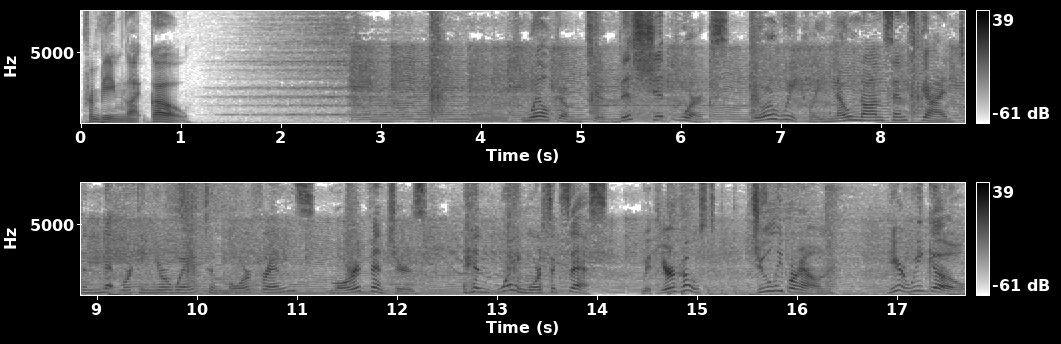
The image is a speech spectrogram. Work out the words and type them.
from being let go. Welcome to This Shit Works, your weekly no nonsense guide to networking your way to more friends, more adventures, and way more success. With your host, Julie Brown. Here we go.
